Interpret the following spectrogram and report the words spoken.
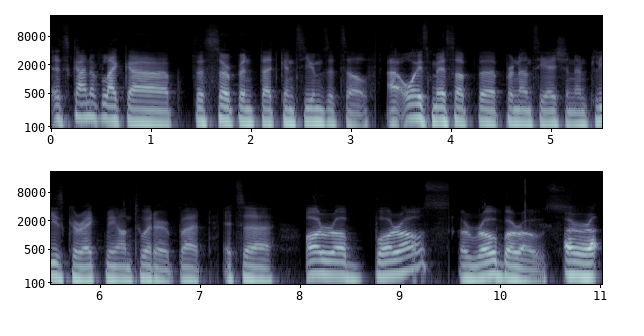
it's kind of like uh, the serpent that consumes itself. I always mess up the pronunciation, and please correct me on Twitter, but it's a Ouroboros? Ouroboros. Or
